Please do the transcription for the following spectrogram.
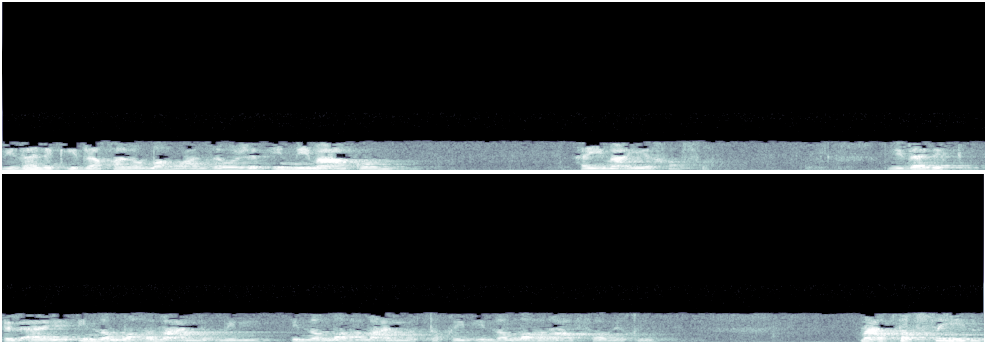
لذلك إذا قال الله عز وجل إني معكم هذه معية خاصة. لذلك الآية إن الله مع المؤمنين إن الله مع المتقين إن الله مع الصادقين. مع التفصيل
